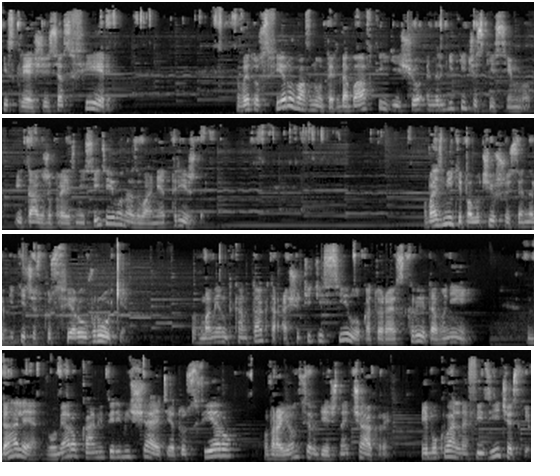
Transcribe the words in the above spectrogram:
искрящейся сфере. В эту сферу вовнутрь добавьте еще энергетический символ и также произнесите его название трижды. Возьмите получившуюся энергетическую сферу в руки. В момент контакта ощутите силу, которая скрыта в ней. Далее двумя руками перемещайте эту сферу в район сердечной чакры и буквально физически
